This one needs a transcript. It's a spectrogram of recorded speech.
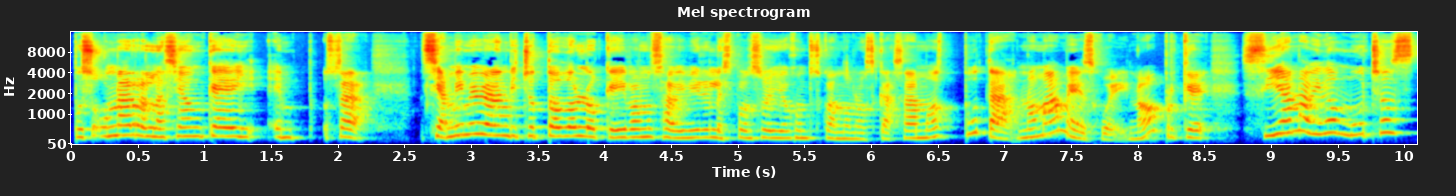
pues, una relación que, em, o sea, si a mí me hubieran dicho todo lo que íbamos a vivir el sponsor y yo juntos cuando nos casamos, puta, no mames, güey, ¿no? Porque sí han habido muchos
